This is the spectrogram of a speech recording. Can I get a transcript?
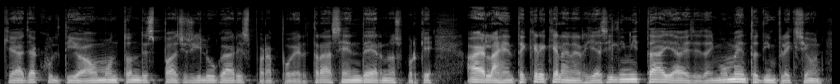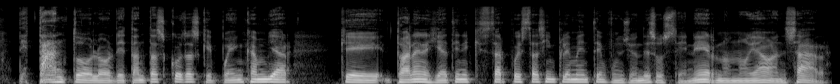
que haya cultivado un montón de espacios y lugares para poder trascendernos, porque, a ver, la gente cree que la energía es ilimitada y a veces hay momentos de inflexión, de tanto dolor, de tantas cosas que pueden cambiar, que toda la energía tiene que estar puesta simplemente en función de sostenernos, no de avanzar.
